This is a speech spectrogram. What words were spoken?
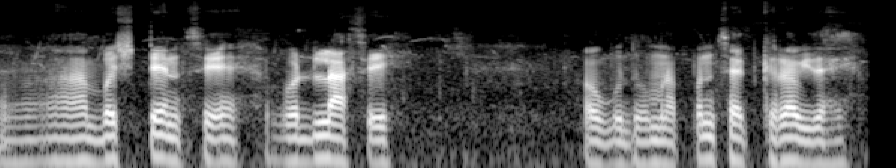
આ બસ સ્ટેન્ડ છે, વડલા છે. આવું બધું હમણાં પંચાયત કરાવી જાય.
